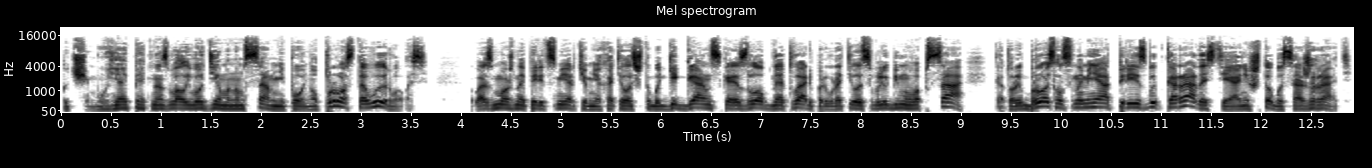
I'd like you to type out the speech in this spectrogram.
Почему я опять назвал его демоном, сам не понял, просто вырвалось. Возможно, перед смертью мне хотелось, чтобы гигантская злобная тварь превратилась в любимого пса, который бросился на меня от переизбытка радости, а не чтобы сожрать.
